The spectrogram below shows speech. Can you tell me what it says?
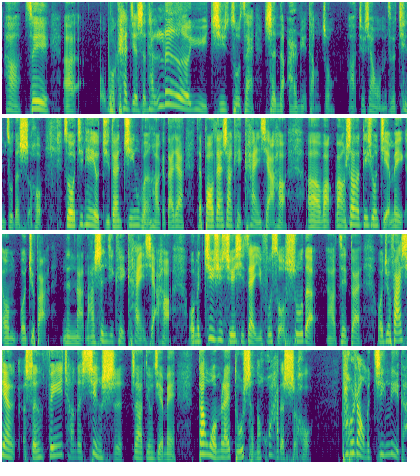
哈，所以啊，我看见神他乐于居住在神的儿女当中。啊，就像我们这个庆祝的时候，所以我今天有几段经文哈，给大家在包单上可以看一下哈。啊，网网上的弟兄姐妹，嗯，我就把拿拿圣经可以看一下哈。我们继续学习在以弗所书的啊这段，我就发现神非常的信实，知道弟兄姐妹，当我们来读神的话的时候，他会让我们经历的，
